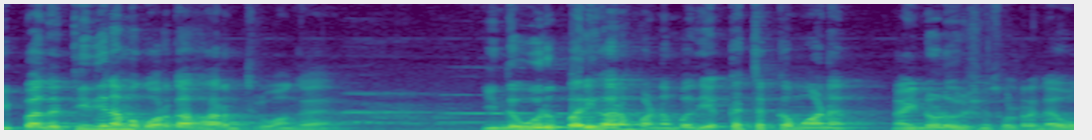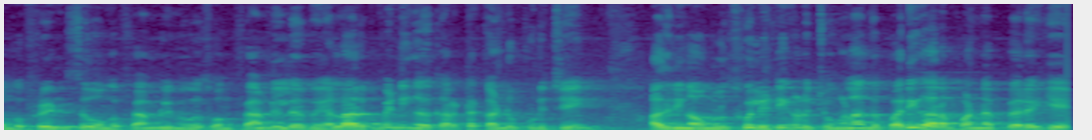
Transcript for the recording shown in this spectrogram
இப்போ அந்த திதி நமக்கு ஒர்க்காக ஆரம்பிச்சிருவாங்க. இந்த ஒரு பரிகாரம் பண்ணும்போது எக்கச்சக்கமான நான் இன்னொன்று ஒரு விஷயம் சொல்கிறேங்க உங்கள் ஃப்ரெண்ட்ஸு உங்கள் ஃபேமிலி மெம்பர்ஸ் உங்கள் ஃபேமிலியில் இருக்கும் எல்லாருக்குமே நீங்கள் அதை கரெக்டாக கண்டுபிடிச்சி அது நீங்கள் அவங்களுக்கு சொல்லிட்டீங்கன்னு வச்சுக்கோங்களேன் அந்த பரிகாரம் பண்ண பிறகே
